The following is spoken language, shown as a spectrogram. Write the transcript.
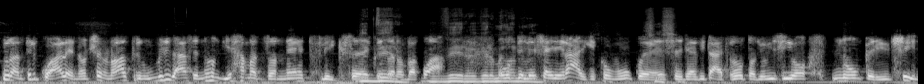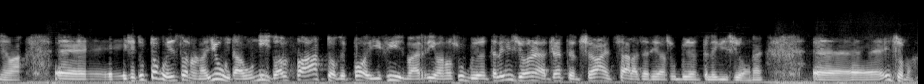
durante il quale non c'erano altre pubblicità se non di Amazon, Netflix e È questa vero, roba qua. è vero, è vero, o delle serie Rai che comunque Sì, è serialità è prodotto audiovisivo non per il cinema. Eh, e se tutto questo non aiuta, unito al fatto che poi i film arrivano subito in televisione, la gente non ce va in sala se arriva subito in televisione. Eh, insomma,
